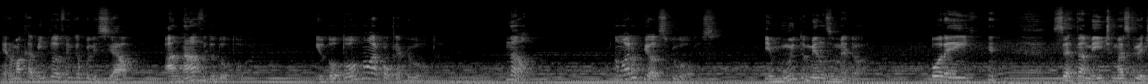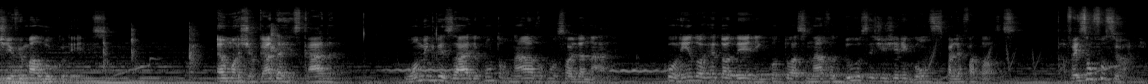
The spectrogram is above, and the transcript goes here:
Era uma cabine telefônica policial, a nave do Doutor. E o Doutor não era qualquer piloto. Não, não era o pior dos pilotos, e muito menos o melhor. Porém, certamente o mais criativo e maluco deles. É uma jogada arriscada. O homem grisalho contornava o console da nave, correndo ao redor dele enquanto assinava dúzias de geringonças espalhafatosas. Talvez não funcione.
